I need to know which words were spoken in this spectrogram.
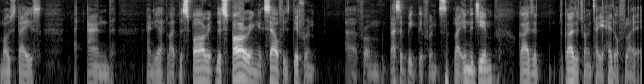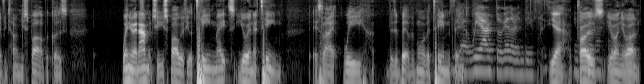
most days, and and yeah, like the sparring the sparring itself is different uh, from that's a big difference. Like in the gym, guys are guys are trying to take your head off like every time you spar because when you're an amateur, you spar with your teammates. You're in a team. It's like we there's a bit of a, more of a team thing. yeah, we are together in this. Yeah, In pros, you're on your own.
